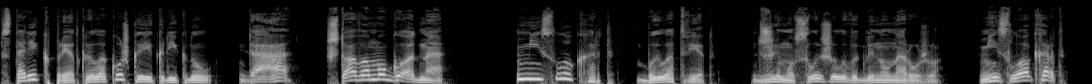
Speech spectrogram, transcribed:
Старик приоткрыл окошко и крикнул «Да? Что вам угодно?» «Мисс Локхарт», — был ответ. Джим услышал и выглянул наружу. «Мисс Локхарт?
